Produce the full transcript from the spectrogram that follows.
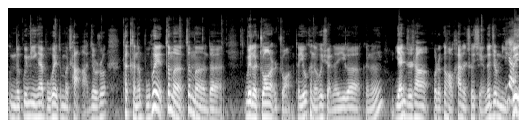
你的闺蜜应该不会这么差啊，就是说她可能不会这么这么的为了装而装，她有可能会选择一个可能颜值上或者更好看的车型，那就是你最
